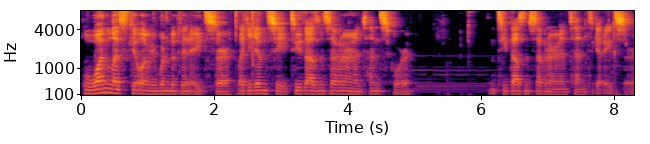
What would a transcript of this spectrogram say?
One less kill and we wouldn't have been 8 star. Like you can see, 2710 score. 2710 to get 8 star.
